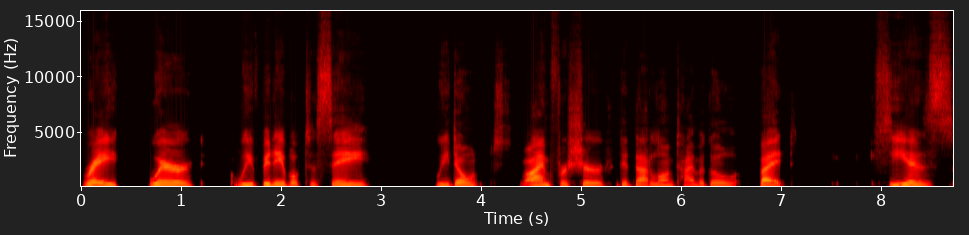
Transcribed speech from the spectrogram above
right? Where we've been able to say, we don't, I'm for sure did that a long time ago, but he mm-hmm. has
